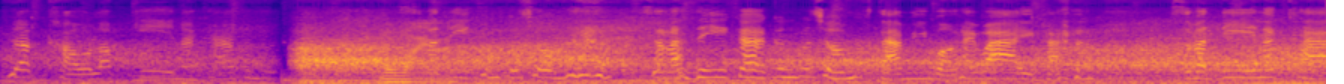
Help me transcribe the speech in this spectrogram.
เทือกเขาล็อกกี้นะคะคุณผู้เมื่อวาสนวัสดีคุณผู้ชม สวัสดีค่ะคุณผู้ชมสามีบอกให้ไหว้ค่ะ สวัสดีนะคะ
